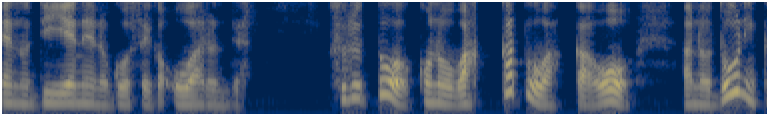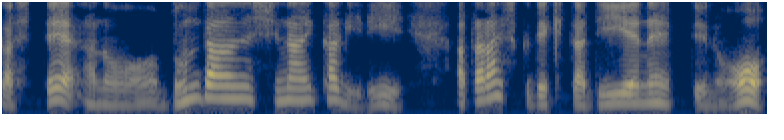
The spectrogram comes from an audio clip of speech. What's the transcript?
あの、DNA の合成が終わるんです。すると、この輪っかと輪っかを、あの、どうにかして、あの、分断しない限り、新しくできた DNA っていうのを、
